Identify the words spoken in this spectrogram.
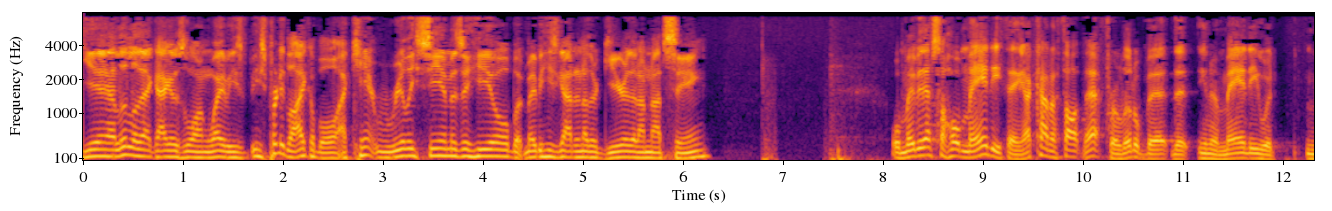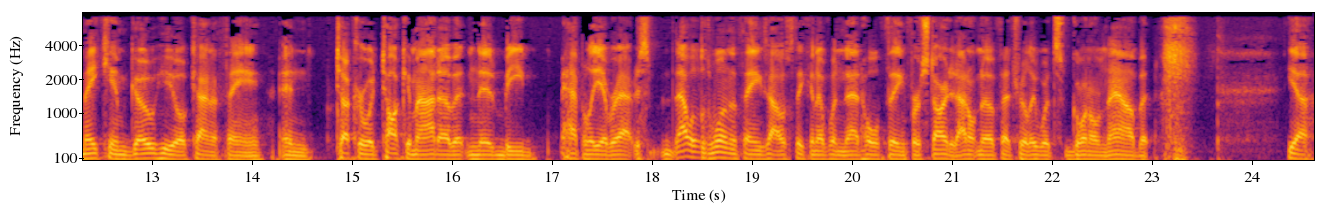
Yeah, a little of that guy goes a long way. But he's he's pretty likable. I can't really see him as a heel, but maybe he's got another gear that I'm not seeing. Well, maybe that's the whole Mandy thing. I kind of thought that for a little bit that you know Mandy would make him go heel kind of thing, and Tucker would talk him out of it, and it'd be happily ever after. That was one of the things I was thinking of when that whole thing first started. I don't know if that's really what's going on now, but yeah.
